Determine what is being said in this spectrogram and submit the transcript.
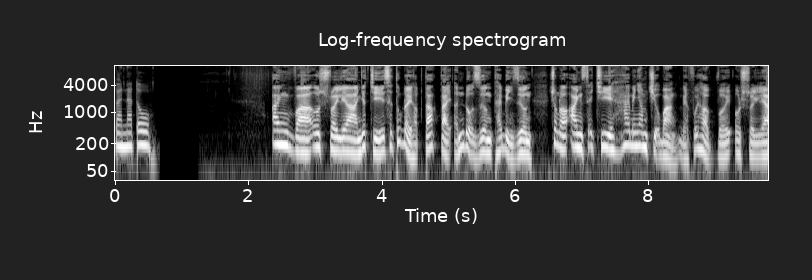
và NATO. Anh và Australia nhất trí sẽ thúc đẩy hợp tác tại Ấn Độ Dương-Thái Bình Dương, trong đó Anh sẽ chi 25 triệu bảng để phối hợp với Australia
